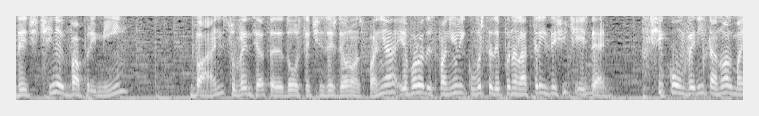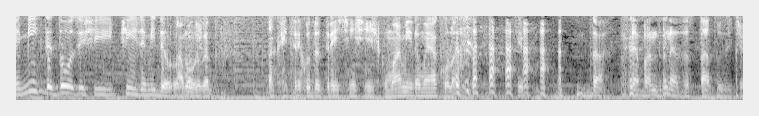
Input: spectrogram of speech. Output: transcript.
deci cine va primi bani, subvenția asta de 250 de euro în Spania, e vorba de spaniolii cu vârstă de până la 35 de ani și cu un venit anual mai mic de 25.000 de euro. Am că dacă ai trecut de 35 și ești cu mami, rămâi acolo. da. Te abandonează statul, zice.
